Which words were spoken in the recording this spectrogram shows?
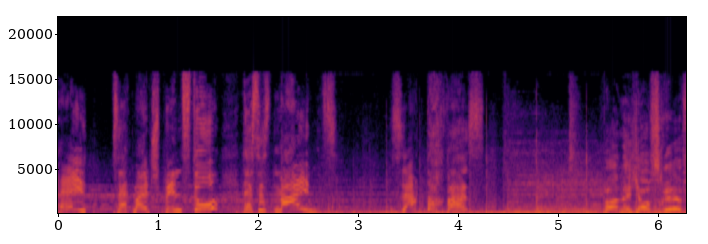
hey, sag mal, spinnst du? Das ist meins. Sag doch was. Fahr nicht aufs Riff.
